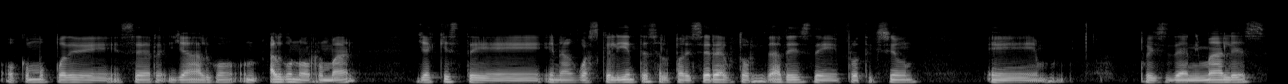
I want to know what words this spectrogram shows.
o cómo puede ser ya algo, algo normal, ya que este, en Aguascalientes al parecer autoridades de protección eh, pues de animales.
